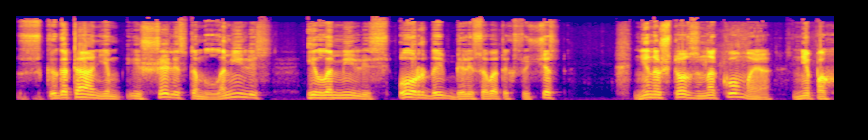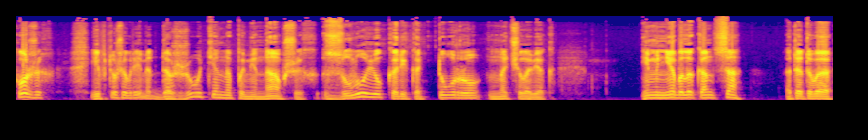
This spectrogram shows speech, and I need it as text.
с гоготанием и шелестом ломились и ломились орды белесоватых существ, ни на что знакомое, не похожих и в то же время до жути напоминавших злую карикатуру на человека. Им не было конца — от этого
